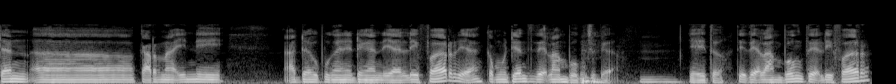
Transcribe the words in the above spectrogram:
Dan uh, karena ini ada hubungannya dengan ya liver ya, kemudian titik lambung juga. Mm-hmm. Yaitu titik lambung, titik liver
